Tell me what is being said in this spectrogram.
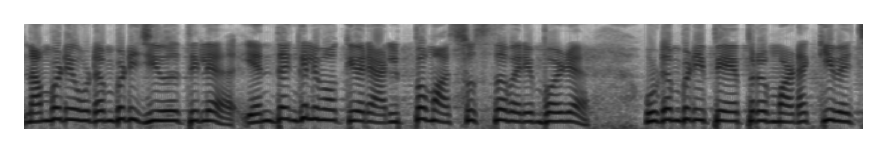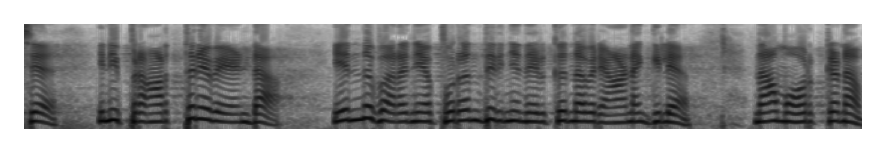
നമ്മുടെ ഉടമ്പടി ജീവിതത്തിൽ എന്തെങ്കിലുമൊക്കെ ഒരു അല്പം അസ്വസ്ഥത വരുമ്പോൾ ഉടമ്പടി പേപ്പർ മടക്കി വെച്ച് ഇനി പ്രാർത്ഥന വേണ്ട എന്ന് പറഞ്ഞ് പുറംതിരിഞ്ഞ് നിൽക്കുന്നവരാണെങ്കിൽ നാം ഓർക്കണം.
